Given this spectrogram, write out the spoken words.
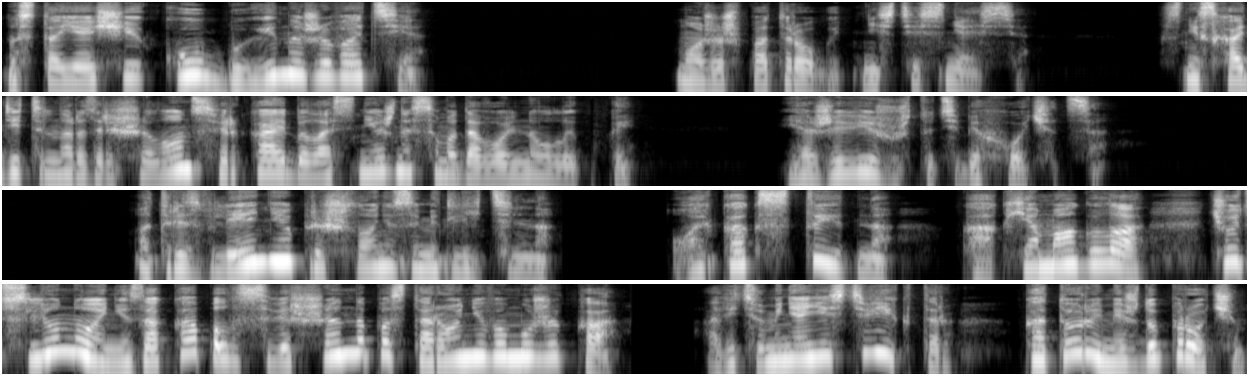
настоящие кубы на животе. Можешь потрогать, не стесняйся. Снисходительно разрешил он, сверкая белоснежной самодовольной улыбкой. Я же вижу, что тебе хочется. Отрезвление пришло незамедлительно. Ой, как стыдно! Как я могла? Чуть слюной не закапала совершенно постороннего мужика. А ведь у меня есть Виктор, который, между прочим,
